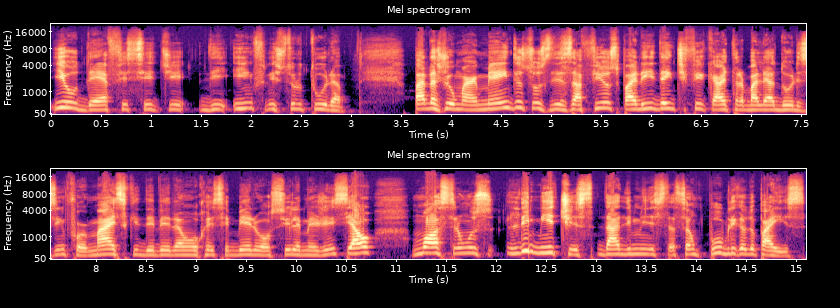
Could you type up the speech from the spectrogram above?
e o déficit de infraestrutura. Para Gilmar Mendes, os desafios para identificar trabalhadores informais que deverão receber o auxílio emergencial mostram os limites da administração pública do país.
